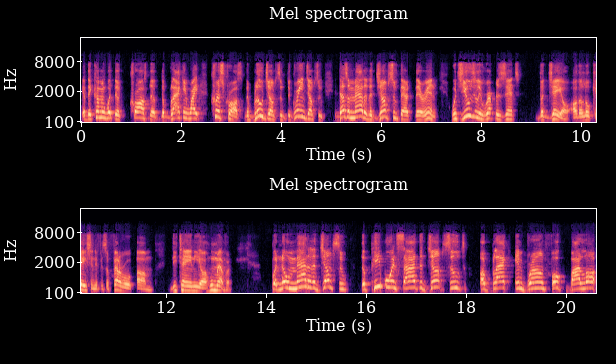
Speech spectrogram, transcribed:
if they come in with the cross, the, the black and white crisscross, the blue jumpsuit, the green jumpsuit, it doesn't matter the jumpsuit that they're in, which usually represents the jail or the location if it's a federal um, detainee or whomever. But no matter the jumpsuit, the people inside the jumpsuits are black and brown folk by law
